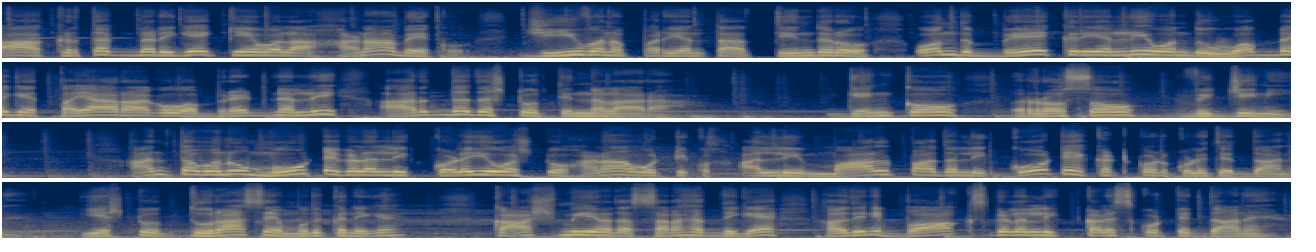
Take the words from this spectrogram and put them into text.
ಆ ಕೃತಜ್ಞರಿಗೆ ಕೇವಲ ಹಣ ಬೇಕು. ಜೀವನ ಪರ್ಯಂತ ತಿಂದರೂ ಒಂದು ಬೇಕರಿಯಲ್ಲಿ ಒಂದು ಒಬ್ಬೆಗೆ ತಯಾರಾಗುವ ಬ್ರೆಡ್ನಲ್ಲಿ ಅರ್ಧದಷ್ಟು ತಿನ್ನಲಾರ. ಗೆಂಕೋ, ರೊಸೋ ವಿಜ್ಜಿನಿ ಅಂಥವನು ಮೂಟೆಗಳಲ್ಲಿ ಕೊಳೆಯುವಷ್ಟು ಹಣ ಒಟ್ಟಿಕೊ, ಅಲ್ಲಿ ಮಾಲ್ಪಾದಲ್ಲಿ ಕೋಟೆ ಕಟ್ಕೊಂಡು ಕುಳಿತಿದ್ದಾನೆ. ಎಷ್ಟು ದುರಾಸೆ ಮುದುಕನಿಗೆ. ಕಾಶ್ಮೀರದ ಸರಹದ್ದಿಗೆ ಹದಿನೈದು ಬಾಕ್ಸ್ಗಳಲ್ಲಿ ಕಳಿಸ್ಕೊಟ್ಟಿದ್ದಾನೆ.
